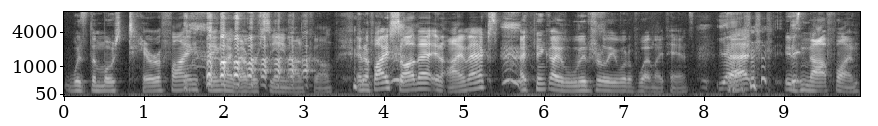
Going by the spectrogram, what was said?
was the most terrifying thing I've ever seen on film. And if I saw that in IMAX, I think I literally would have wet my pants. Yeah. That is They- not fun.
